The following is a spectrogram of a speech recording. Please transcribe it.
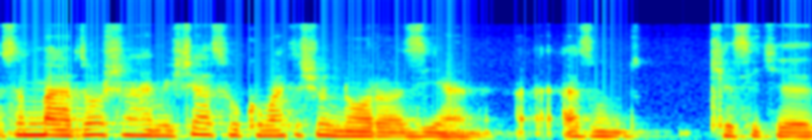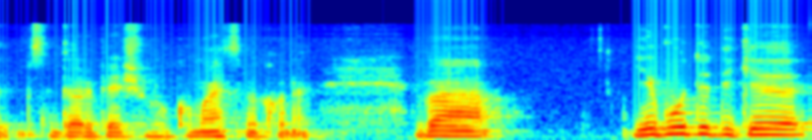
مثلا مردمشون همیشه از حکومتشون ناراضی از اون کسی که داره بهشون حکومت می‌کنه. و یه بود دیگه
